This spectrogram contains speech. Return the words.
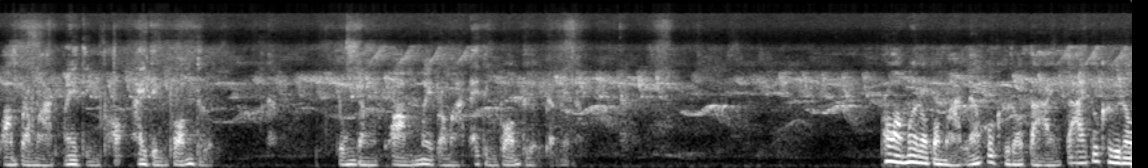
ความประมาทไม่ให้ถึงพร้อมให้ถึงพร้อมเถิดจงยังความไม่ประมาทให้ถึงพร้อมเถิดแบบนี้นะเพราะว่าเมื่อเราประมาทแล้วก็คือเราตาย ตายก็คือเรา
